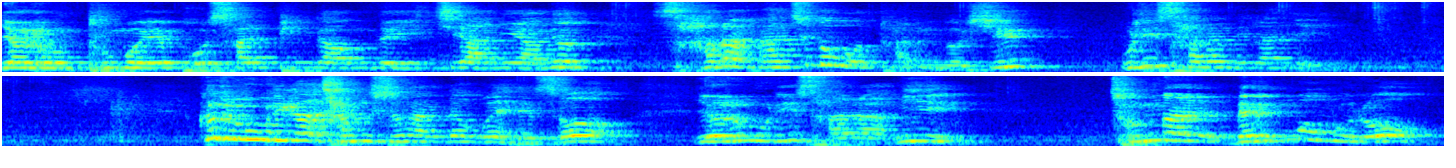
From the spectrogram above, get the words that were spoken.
여러분 부모의 보살핌 가운데 있지 아니하면 살아가지도 못하는 것이 우리 사람이라는 얘기입니다. 그리고 우리가 장성한다고 해서 여러분 우리 사람이 정말 맨몸으로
